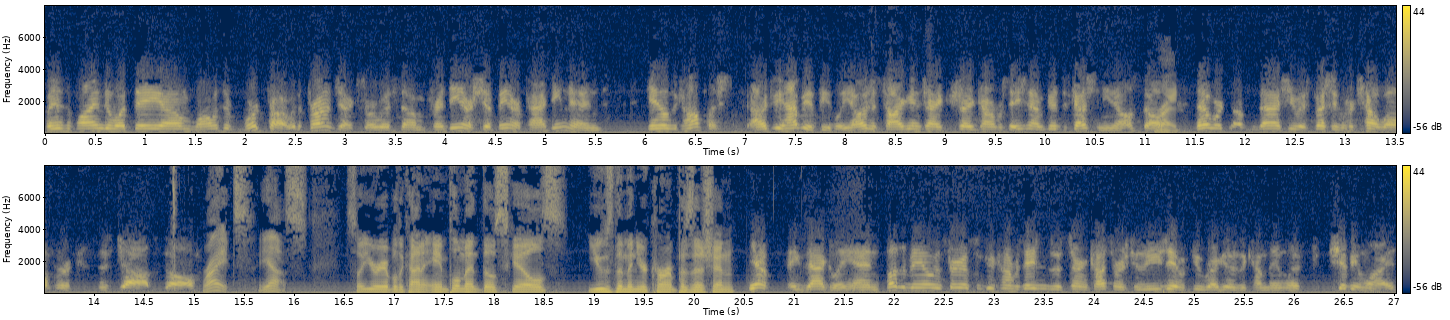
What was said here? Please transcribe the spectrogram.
but just applying to what they um, want with the work pro- with the projects or with um, printing or shipping or packing and getting those accomplished. I like to be happy with people, you know, just talking, trying to strike a conversation, have a good discussion, you know. So Right. that worked out. That actually especially worked out well for this job. So Right. Yes. So you were able to kind of implement those skills, use them in your current position. Yep, exactly. And plus, I've been able to start up some good conversations with certain customers because we usually have a few regulars that come in with shipping wise.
